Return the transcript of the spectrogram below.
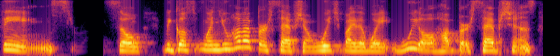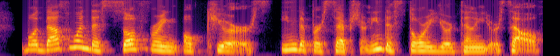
things. So, because when you have a perception, which by the way, we all have perceptions, but that's when the suffering occurs in the perception, in the story you're telling yourself.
